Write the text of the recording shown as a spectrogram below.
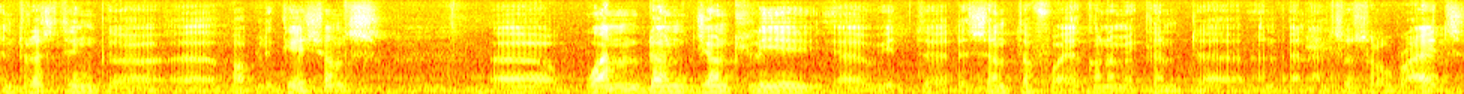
interesting uh, uh, publications. Uh, one done jointly with the Center for Economic and, and, and Social Rights.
